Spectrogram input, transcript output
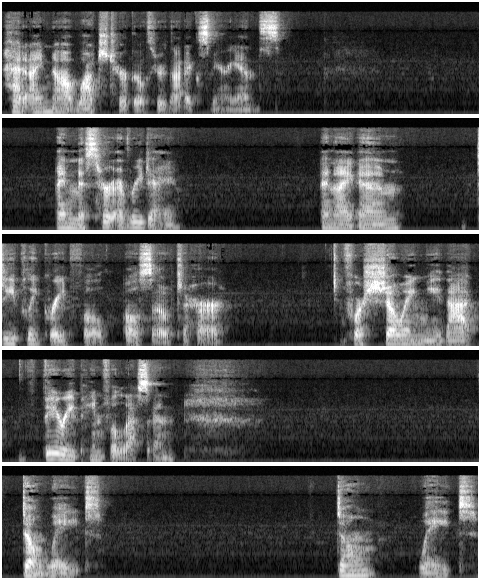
had I not watched her go through that experience. I miss her every day. And I am deeply grateful also to her for showing me that very painful lesson. Don't wait. Don't wait.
